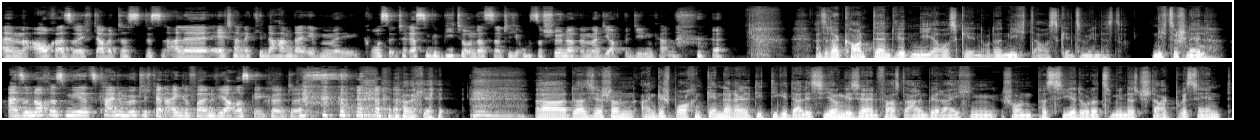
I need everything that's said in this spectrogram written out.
ähm, auch, also ich glaube, das wissen alle Eltern der Kinder haben da eben große Interessengebiete und das ist natürlich umso schöner, wenn man die auch bedienen kann. Also der Content wird nie ausgehen oder nicht ausgehen zumindest. Nicht so schnell. Also noch ist mir jetzt keine Möglichkeit eingefallen, wie er ausgehen könnte. okay. Äh, du hast ja schon angesprochen, generell die Digitalisierung ist ja in fast allen Bereichen schon passiert oder zumindest stark präsent.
